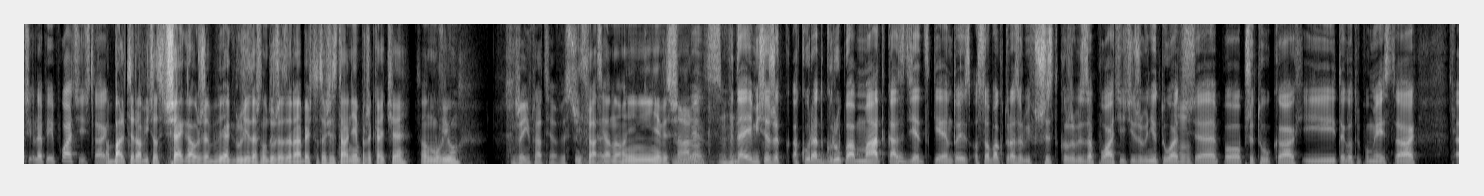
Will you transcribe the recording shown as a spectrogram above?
ci lepiej płacić, tak? A Balcerowicz ostrzegał, żeby jak ludzie zaczną dużo zarabiać, to co się stanie? Poczekajcie, co on mówił? Że inflacja wystrzeli. Inflacja, no, nie, nie, nie No wystrzeliła. Więc wydaje mi się, że akurat grupa matka z dzieckiem to jest osoba, która zrobi wszystko, żeby zapłacić i żeby nie tułać Mhm. się po przytułkach i tego typu miejscach. A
